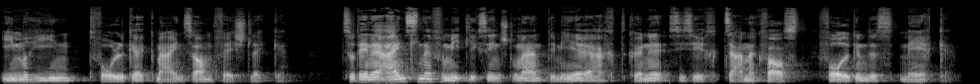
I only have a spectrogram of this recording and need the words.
immerhin die Folgen gemeinsam festlegen. Zu den einzelnen Vermittlungsinstrumenten im Eherecht können Sie sich zusammengefasst Folgendes merken.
